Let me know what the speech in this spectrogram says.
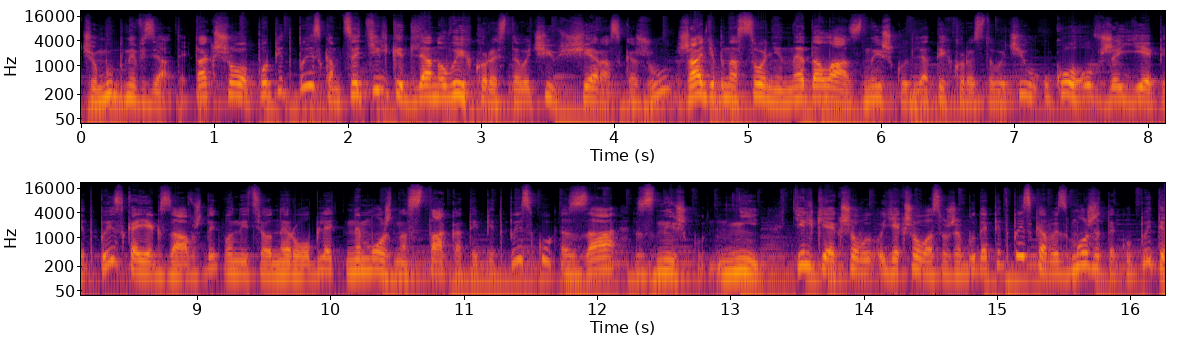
чому б не взяти. Так що по підпискам це тільки для нових користувачів, ще раз кажу. Жадібна Sony не дала знижку для тих користувачів, у кого вже є підписка, як завжди. Вони цього не роблять. Не можна стакати підписку за знижку. Ні. Тільки якщо ви, якщо у вас вже буде підписка, ви зможете купити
